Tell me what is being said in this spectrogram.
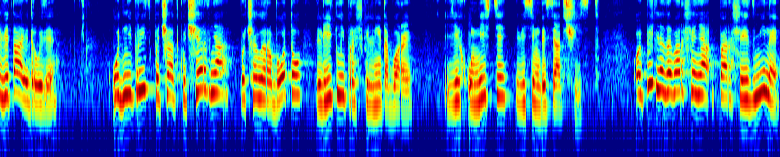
Вітаю, друзі! У Дніпрі з початку червня почали роботу літні пришкільні табори. Їх у місті 86. Опісля завершення першої зміни,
